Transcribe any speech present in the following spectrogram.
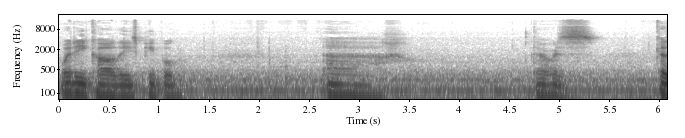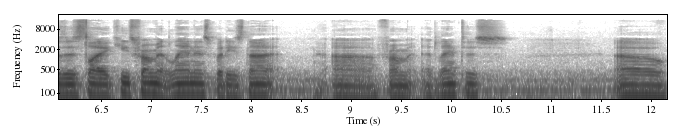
what do you call these people? Uh, there was because it's like he's from Atlantis, but he's not uh, from Atlantis. Oh,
